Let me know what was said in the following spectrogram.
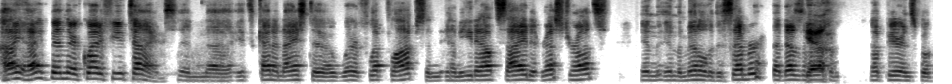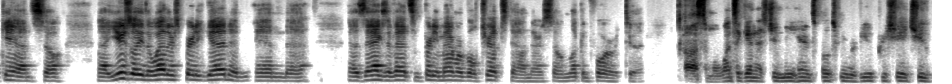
I, have been there quite a few times, and uh, it's kind of nice to wear flip flops and, and eat outside at restaurants in in the middle of December. That doesn't yeah. happen up here in Spokane. So uh, usually the weather's pretty good, and and uh, uh, Zags have had some pretty memorable trips down there, so I'm looking forward to it. Awesome. Well, once again, that's Jim Meehan, Spokesman Review. Appreciate you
